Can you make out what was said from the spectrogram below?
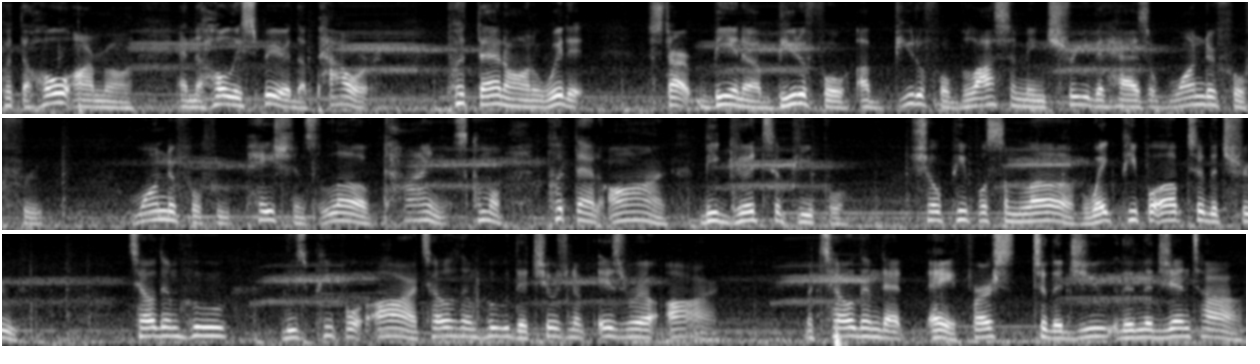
Put the whole armor on. And the Holy Spirit, the power. Put that on with it. Start being a beautiful, a beautiful blossoming tree that has wonderful fruit. Wonderful fruit. Patience, love, kindness. Come on. Put that on. Be good to people. Show people some love. Wake people up to the truth. Tell them who these people are. Tell them who the children of Israel are. But tell them that, hey, first to the Jew, then the Gentile.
